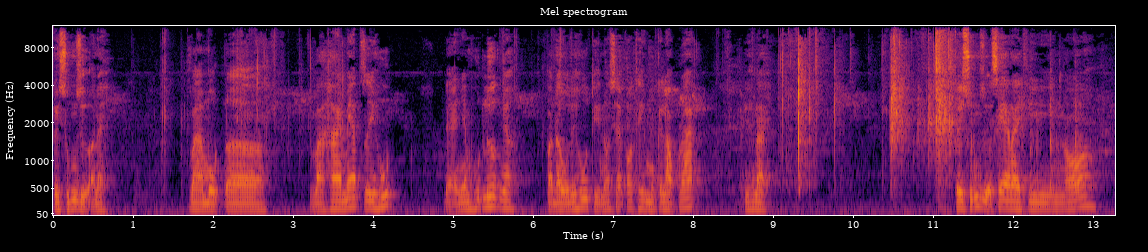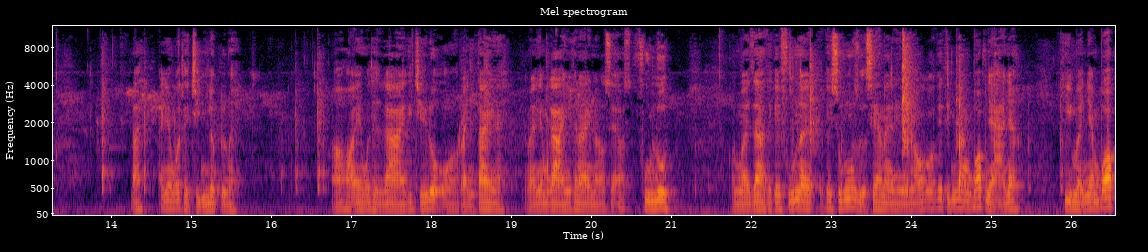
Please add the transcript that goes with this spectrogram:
cây súng rửa này và một uh, và 2 mét dây hút để anh em hút nước nhá. Và đầu dây hút thì nó sẽ có thêm một cái lọc rác như thế này. Cây súng rửa xe này thì nó đây anh em có thể chỉnh lực được này. Đó hoặc em có thể gài cái chế độ rảnh tay này. Là anh em gài như thế này nó sẽ phun luôn còn ngoài ra thì cái phun này, cái súng rửa xe này thì nó có cái tính năng bóp nhả nhá. Khi mà anh em bóp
